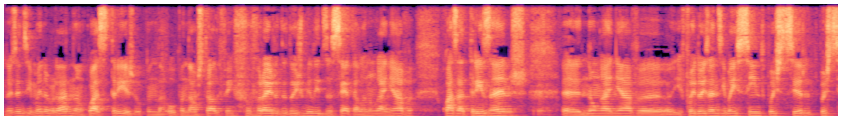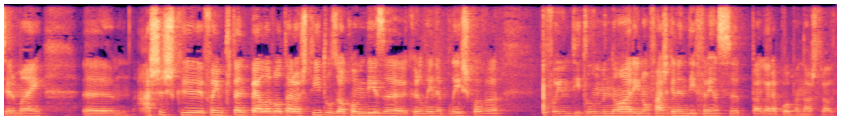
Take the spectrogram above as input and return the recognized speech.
dois anos e meio, na verdade, não, quase três. O Open, Open da Austrália foi em fevereiro de 2017. Ela não ganhava quase há três anos. não ganhava. E foi dois anos e meio, sim, depois de ser, depois de ser mãe. achas que foi importante para ela voltar aos títulos? Ou, como diz a Carolina Pliskova foi um título menor e não faz grande diferença para agora para o Open da Austrália?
